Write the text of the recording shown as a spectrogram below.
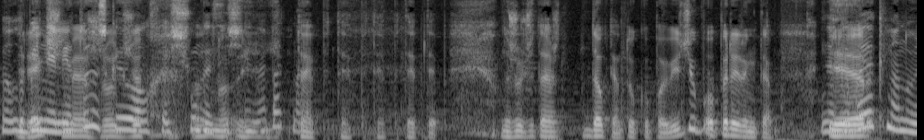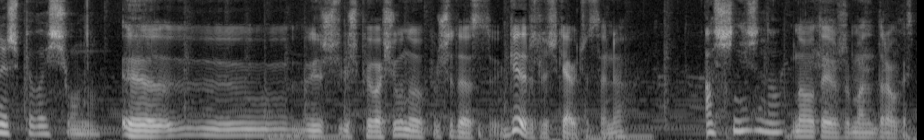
nelietuviškai alchašiūnas nu, išeina, bet. Taip, taip, taip, taip. taip. Nu, žodžiu, tai aš daug ten tokių pavyzdžių buvo pririnkta. Nebuvai akmenų iš pivašiūnų. E, iš, iš pivašiūnų šitas Gedris Liškevičius, ne? Aš nežinau. Na, nu, tai už mano draugas,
